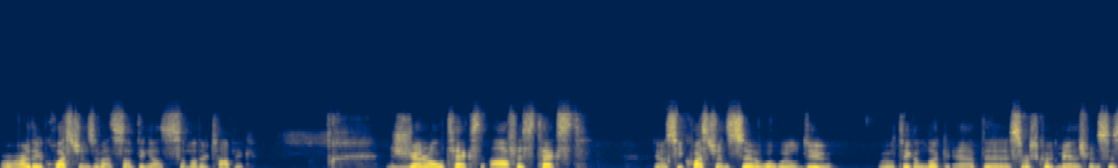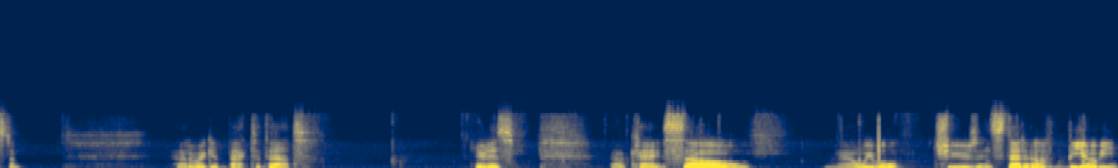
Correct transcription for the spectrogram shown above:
Or are there questions about something else, some other topic? General text, office text. Don't see questions, so what we'll do, we'll take a look at the source code management system. How do I get back to that? Here it is. Okay, so now we will choose instead of BOB,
